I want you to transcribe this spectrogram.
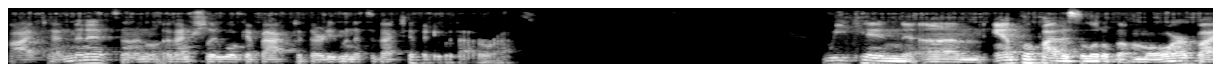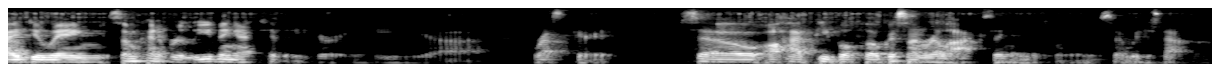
five, 10 minutes, and then eventually we'll get back to 30 minutes of activity without a rest. We can um, amplify this a little bit more by doing some kind of relieving activity during the uh, rest period. So I'll have people focus on relaxing in between. So we just have them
